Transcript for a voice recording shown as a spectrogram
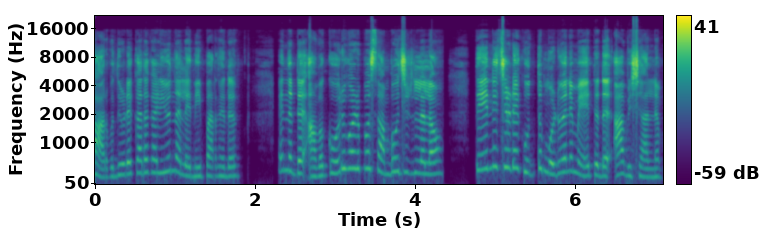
പാർവതിയുടെ കഥ കഴിയുമെന്നല്ലേ നീ പറഞ്ഞത്? എന്നിട്ട് അവക്ക് ഒരു കുഴപ്പവും സംഭവിച്ചിട്ടില്ലല്ലോ? തേനീച്ചയുടെ കുത്ത് മുഴുവനും ഏറ്റത് ആ വിശാലിനും.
